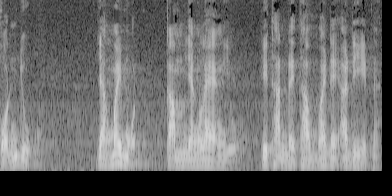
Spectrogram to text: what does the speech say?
ผลอยู่ ยังไม่หมดกรรมยังแรงอยู่ ที่ท่านได้ทำไว้ในอดีตนะ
